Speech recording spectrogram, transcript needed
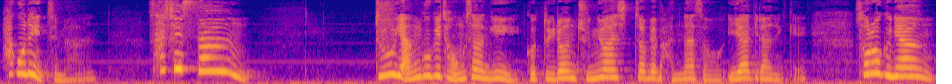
하고는 있지만, 사실상 두 양국의 정상이 그것도 이런 중요한 시점에 만나서 이야기를 하는 게 서로 그냥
